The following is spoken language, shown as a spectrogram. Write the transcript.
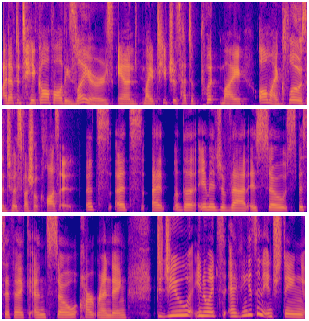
I'd have to take off all these layers and my teachers had to put my all my clothes into a special closet. It's it's I, the image of that is so specific and so heartrending. Did you, you know, it's I think it's an interesting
